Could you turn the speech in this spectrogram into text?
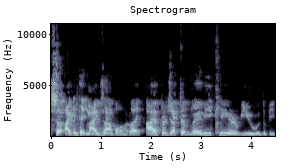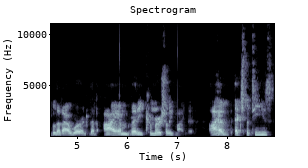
so I can take my example. Like I project a very clear view with the people that I work that I am very commercially minded. I have expertise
